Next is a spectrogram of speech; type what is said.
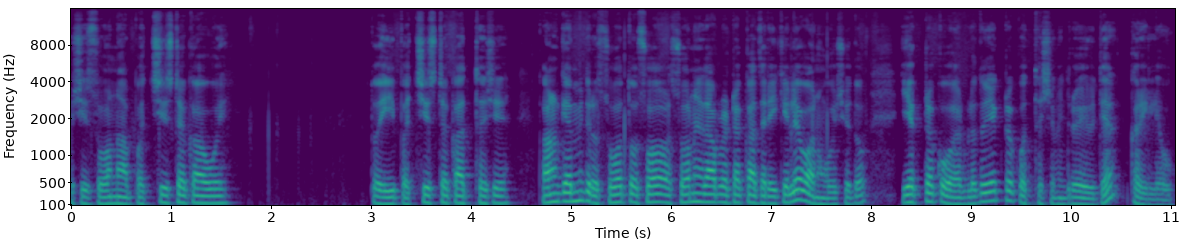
પછી સોના પચીસ ટકા હોય. તો એ પચીસ ટકા જ થશે. કારણ કે મિત્રો સો તો સો, સોને જ આપણે ટકા તરીકે લેવાનું હોય છે તો એક ટકો હોય એટલે તો એક ટકો જ થશે મિત્રો એવી રીતે કરી લેવું.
